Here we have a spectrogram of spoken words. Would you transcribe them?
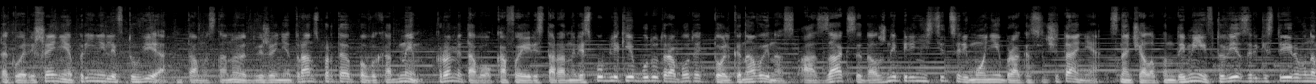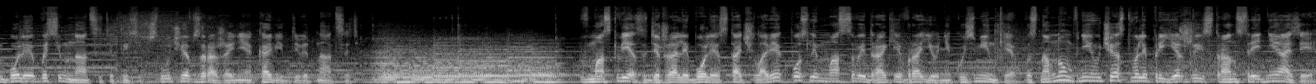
Такое решение приняли в Туве. Там остановят движение транспорта по выходным. Кроме того, кафе и рестораны республики будут работать только на вынос, а ЗАГСы должны перенести церемонии бракосочетания. С начала пандемии в Туве зарегистрировано более 18 тысяч случаев заражения COVID-19. В Москве задержали более 100 человек после массовой драки в районе Кузьминки. В основном в ней участвовали приезжие из стран Средней Азии.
